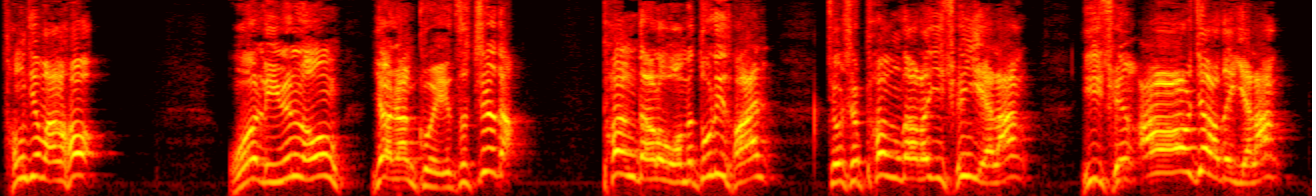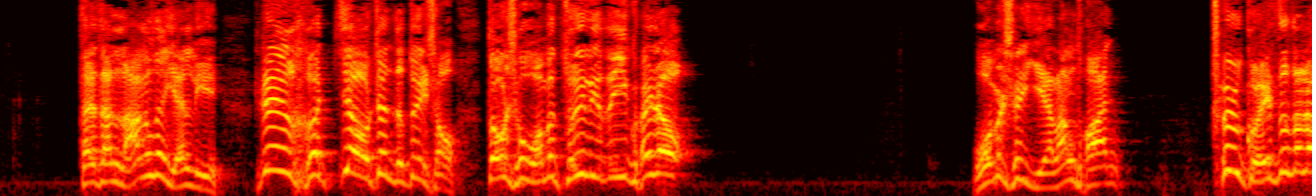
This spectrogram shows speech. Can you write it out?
从今往后，我李云龙要让鬼子知道，碰到了我们独立团，就是碰到了一群野狼，一群嗷嗷叫的野狼。在咱狼的眼里，任何较真的对手都是我们嘴里的一块肉。我们是野狼团，吃鬼子的肉。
